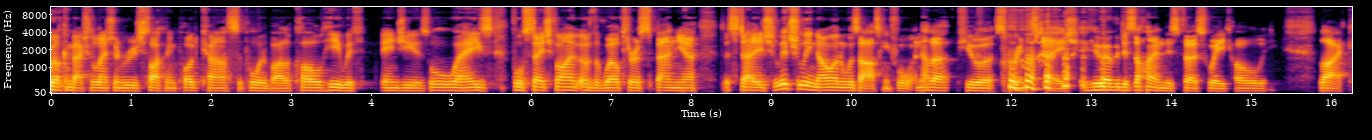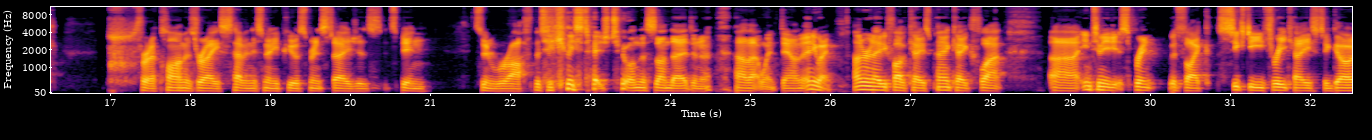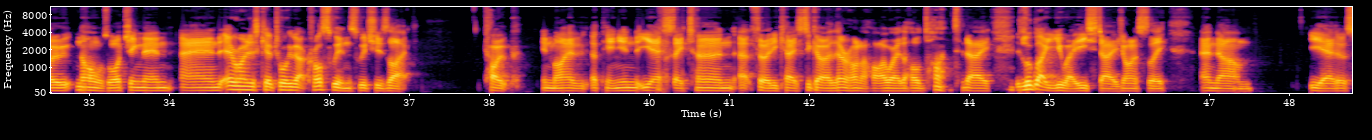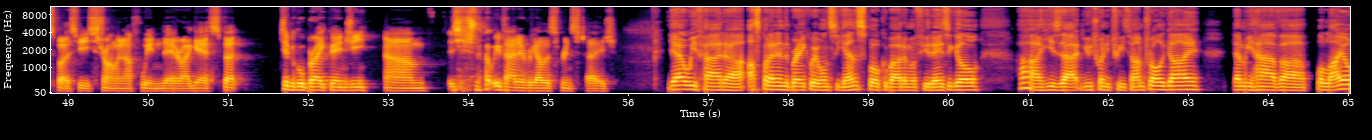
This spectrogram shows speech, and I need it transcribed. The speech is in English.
Welcome back to the Lanterne Rouge Cycling Podcast, supported by Le Col. Here with Benji, as always, for stage five of the Vuelta a España, the stage literally no one was asking for. Another pure sprint stage. Whoever designed this first week, holy, like for a climbers race, having this many pure sprint stages, it's been it's been rough, particularly stage two on the Sunday. I don't know how that went down. Anyway, 185 k's, pancake flat uh, intermediate sprint with like 63 Ks to go. No one was watching then. And everyone just kept talking about crosswinds, which is like cope, in my opinion. Yes, they turn at 30 Ks to go. They're on a highway the whole time today. It looked like UAE stage, honestly. And um, yeah, there was supposed to be strong enough wind there, I guess. But typical break, Benji. Um, it's just that we've had every other sprint stage. Yeah, we've had uh, in the breakaway once again. Spoke about him a few days ago. Uh, he's that U23 time trial guy. Then we have uh,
